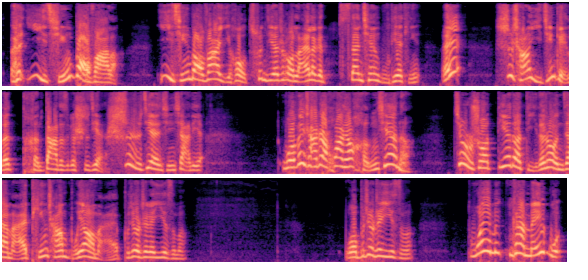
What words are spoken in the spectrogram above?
疫情爆发了。疫情爆发以后，春节之后来了个三千股跌停。哎，市场已经给了很大的这个事件，事件型下跌。我为啥这儿画条横线呢？就是说跌到底的时候你再买，平常不要买，不就是这个意思吗？我不就这意思吗？我也没，你看美股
